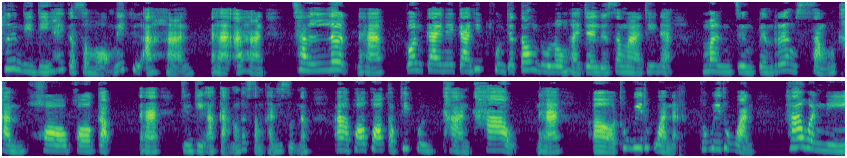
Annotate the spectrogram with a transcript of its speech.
คลื่นดีๆ ให้กับสมองนี่คืออาหารนะคะอาหารชั้นเลิศนะคะกลไกในการที่คุณจะต้องดูลมหายใจหรือสมาธิเนี่ย มันจึงเป็นเรื่องสำคัญพอๆกับนะคะจริงๆ อากาศมันก็สำคัญที่สุดนะอ่าพอๆกับที่คุณทานข้าวนะคะเอ่อทุกวี่ทุกวันอะทุกวี่ทุกวัน ถ้าวันนี้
